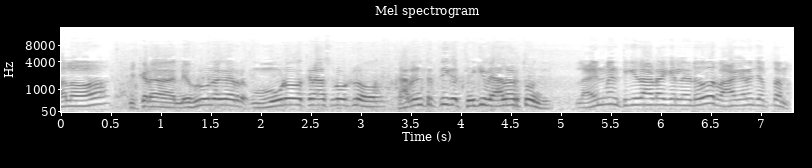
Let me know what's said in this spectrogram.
హలో? ఇక్కడ నెహ్రూ నగర్ మూడవ క్రాస్ రోడ్లో కరెంటు తీగ తెగి వేలాడుతోంది. లైన్ మ్యాన్ టీ తాడాకి వెళ్ళాడు రాగానే చెప్తాను.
